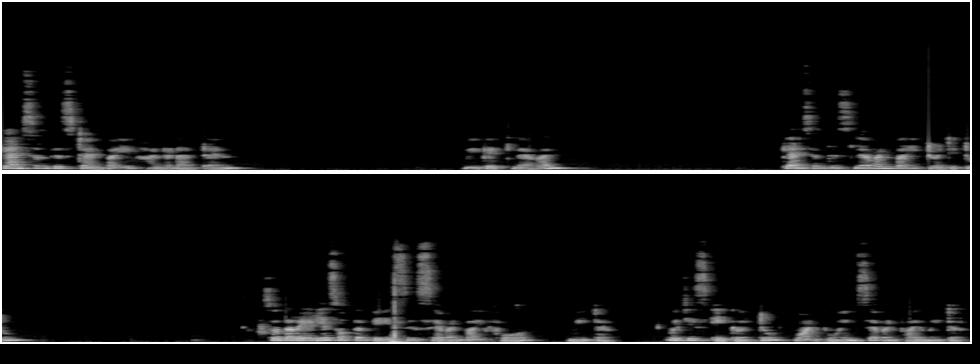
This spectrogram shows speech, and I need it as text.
Cancel this 10 by 110. We get 11. Cancel this 11 by 22. So the radius of the base is 7 by 4 meter which is equal to 1.75 meter.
